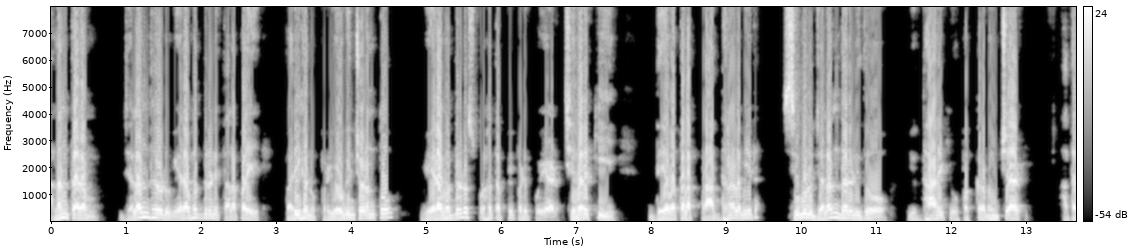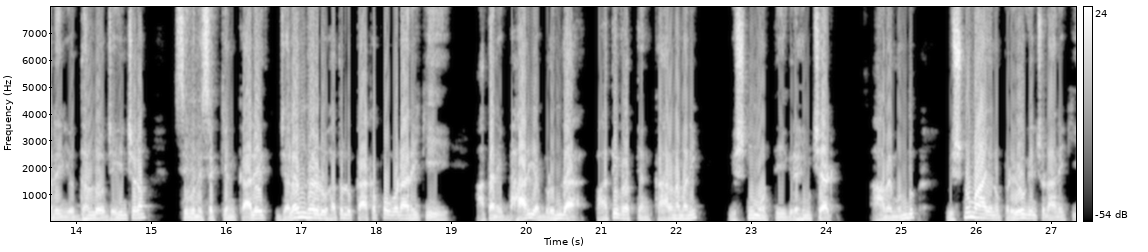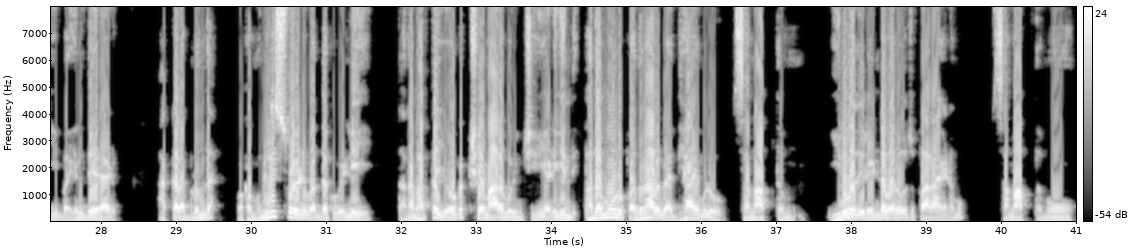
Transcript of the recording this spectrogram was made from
అనంతరం జలంధరుడు వీరభద్రుని తలపై పరిహను ప్రయోగించడంతో వీరభద్రుడు స్పృహ తప్పి పడిపోయాడు. చివరికి దేవతల ప్రార్థనల మీద శివుడు జలంధరునితో యుద్ధానికి ఉపక్రమించాడు. అతడిని యుద్ధంలో జయించడం శివుని శక్యం కాలేదు. జలంధరుడు హతుడు కాకపోవడానికి అతని భార్య బృంద పాతివ్రత్యం కారణమని విష్ణుమూర్తి గ్రహించాడు. ఆమె ముందు విష్ణుమాయను ప్రయోగించడానికి బయలుదేరాడు. అక్కడ బృంద ఒక మునీశ్వరుని వద్దకు వెళ్ళి తన భర్త యోగక్షేమాల గురించి అడిగింది. పదమూడు పదునాలుగు అధ్యాయములు సమాప్తం. ఇరువది రెండవ రోజు పారాయణము సమాప్తము.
